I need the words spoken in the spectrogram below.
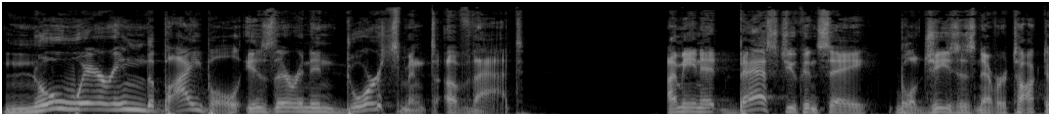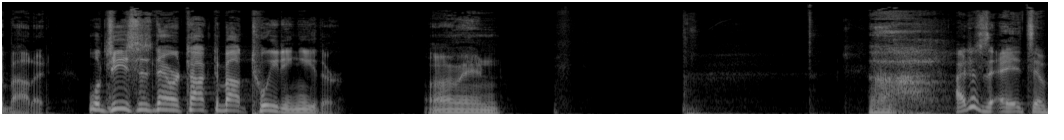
Nowhere in the Bible is there an endorsement of that. I mean, at best, you can say, well, Jesus never talked about it. Well, Jesus never talked about tweeting either. I mean, I just it's a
